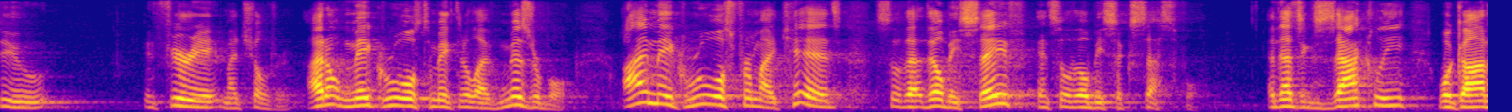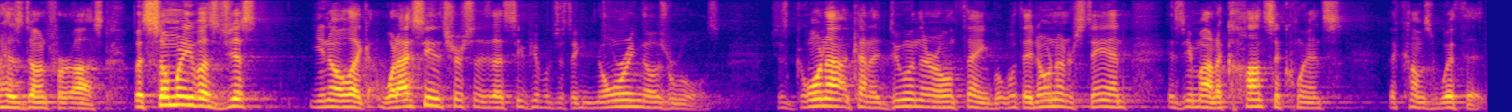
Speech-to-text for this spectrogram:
to infuriate my children. I don't make rules to make their life miserable. I make rules for my kids so that they'll be safe and so they'll be successful. And that's exactly what God has done for us. But so many of us just you know, like what I see in the church is I see people just ignoring those rules, just going out and kind of doing their own thing. But what they don't understand is the amount of consequence that comes with it.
